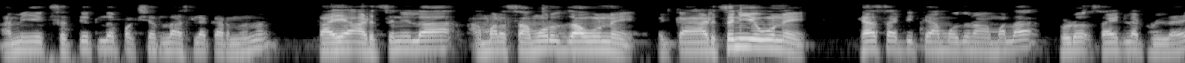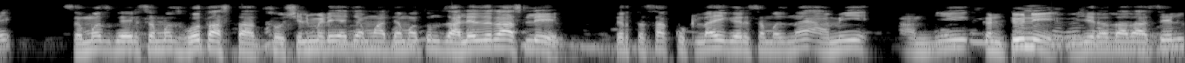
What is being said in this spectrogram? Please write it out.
आम्ही एक सत्तेतलं पक्षातलं असल्या कारणानं काही अडचणीला आम्हाला सामोरं जाऊ नये म्हणजे काही अडचणी येऊ नये ह्यासाठी त्यामधून आम्हाला थोडं साईडला ठेवलं आहे समज गैरसमज होत असतात. सोशल मीडियाच्या माध्यमातून झाले जर असले तर तसा कुठलाही गैरसमज नाही. आम्ही आम्ही कंटिन्यू विजयदादा असेल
